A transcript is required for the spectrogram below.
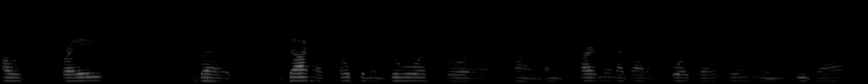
I was afraid, but God has opened a door for um, an apartment. I got a four bedroom and two bath.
